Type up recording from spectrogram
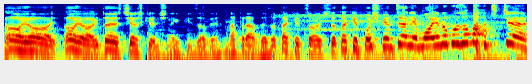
Oj, oj, oj, oj, to jest ciężki odcinek, widzowie. Naprawdę, za takie coś, za takie poświęcenie moje, no bo zobaczcie!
